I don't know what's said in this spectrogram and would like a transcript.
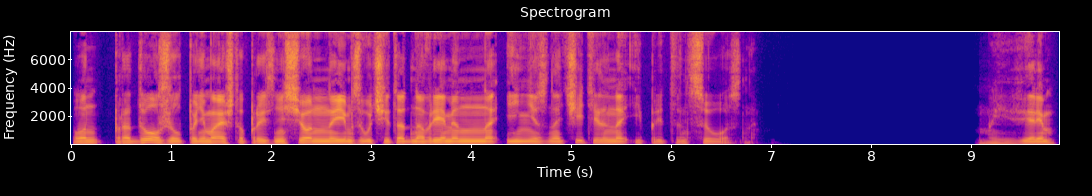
Он продолжил, понимая, что произнесенное им звучит одновременно и незначительно, и претенциозно. «Мы верим,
